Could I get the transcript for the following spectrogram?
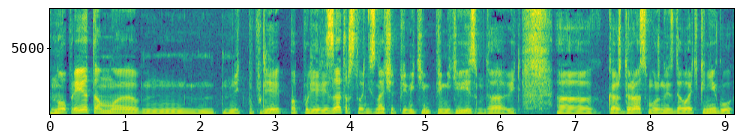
Но при этом э, ведь популяри- популяризаторство не значит примитив- примитивизм. Да? Ведь э, каждый раз можно издавать книгу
